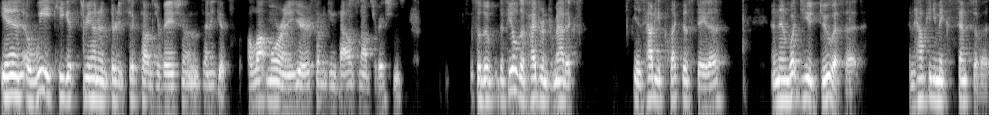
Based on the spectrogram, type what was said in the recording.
in a week he gets 336 observations and he gets a lot more in a year 17000 observations. So the, the field of hydroinformatics is how do you collect this data and then what do you do with it and how can you make sense of it?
